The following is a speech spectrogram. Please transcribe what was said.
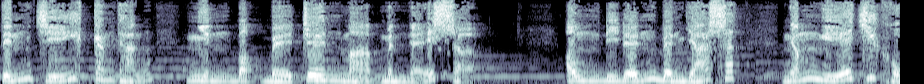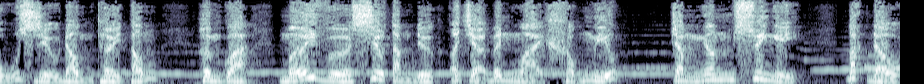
Tính trí căng thẳng, nhìn bậc bề trên mà mình nể sợ. Ông đi đến bên giá sách, ngắm nghía chiếc hũ rượu đồng thời tống. Hôm qua mới vừa siêu tầm được ở chợ bên ngoài khổng miếu. Trầm ngâm suy nghĩ, bắt đầu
